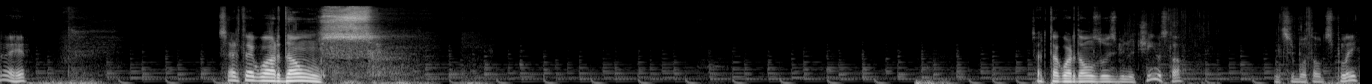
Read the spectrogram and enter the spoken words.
É. Certo é guardar uns. Certo é guardar uns dois minutinhos, tá? Antes de botar o display.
